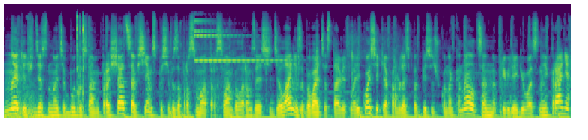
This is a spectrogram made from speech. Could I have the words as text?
На этой чудесной ноте буду с вами прощаться. Всем спасибо за просмотр. С вами был Рамзес Дела. Не забывайте ставить лайкосики, оформлять подписочку на канал. Ценная привилегия у вас на экране.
